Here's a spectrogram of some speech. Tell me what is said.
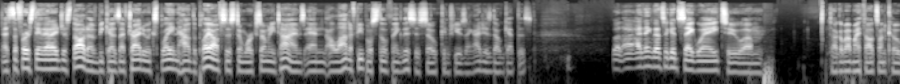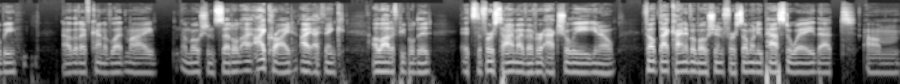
That's the first thing that I just thought of because I've tried to explain how the playoff system works so many times, and a lot of people still think this is so confusing. I just don't get this. But I, think that's a good segue to um, talk about my thoughts on Kobe. Now that I've kind of let my emotions settled, I, I cried. I, I think a lot of people did. It's the first time I've ever actually, you know, felt that kind of emotion for someone who passed away that um,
